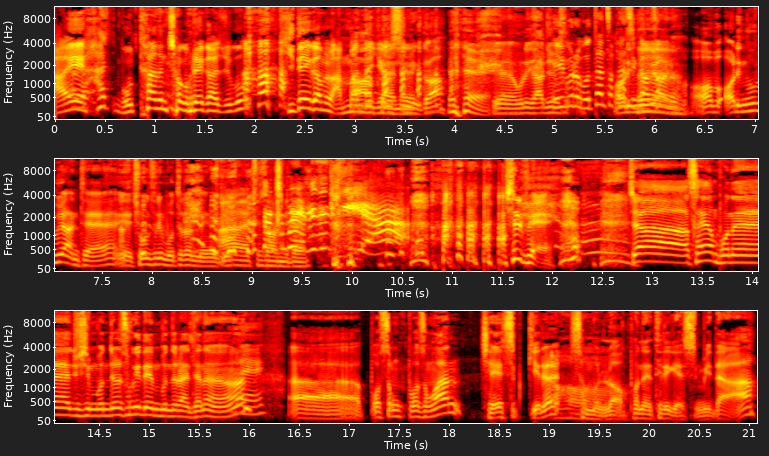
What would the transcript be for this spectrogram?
아예 하- 못하는 척을 해가지고 기대감을 안 아, 만들게 그렇습니까? 하는. 예, 우리 아주. 일부러 못한 척 어린, 하신 후배, 거죠? 어, 어린 후배한테 예, 좋은 소리 못 들었네요. 아 죄송합니다. 실패. 자, 사연 보내주신 분들, 소개된 분들한테는, 네. 아, 뽀송뽀송한 제습기를 어. 선물로 보내드리겠습니다.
